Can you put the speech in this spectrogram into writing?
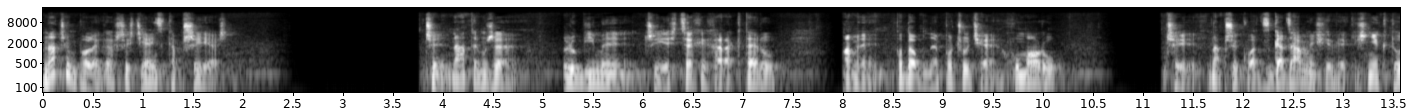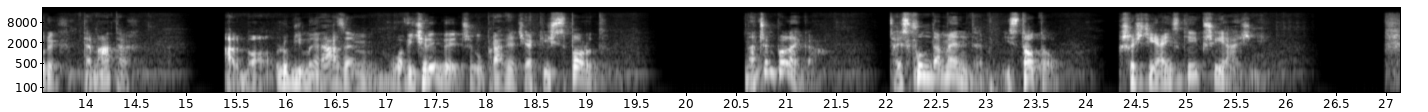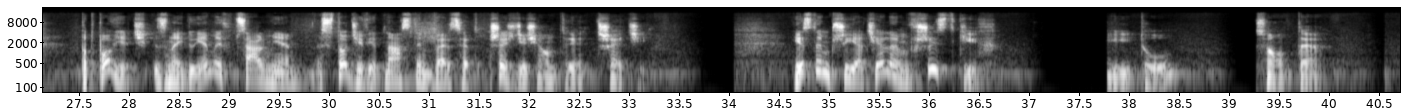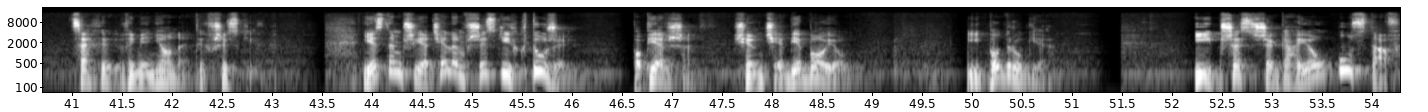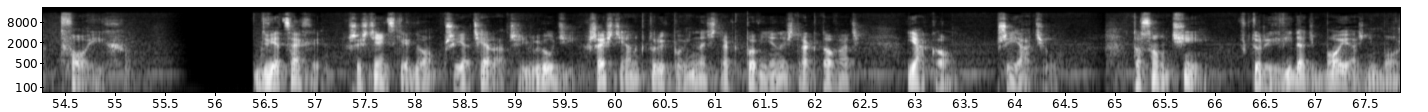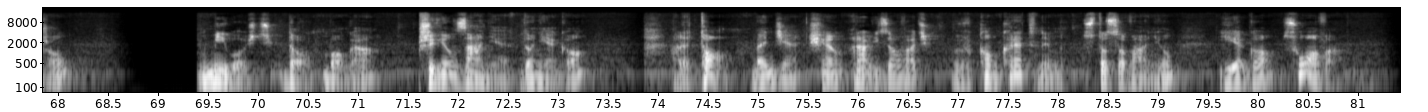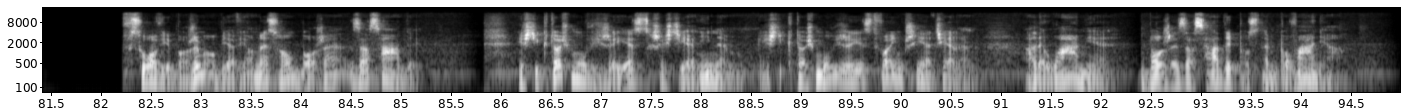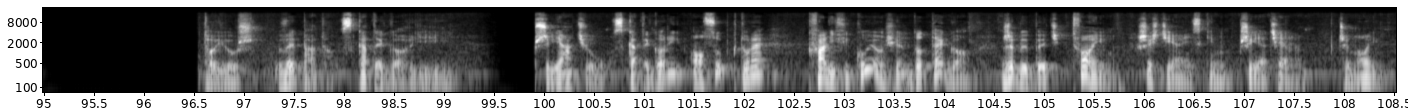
Na czym polega chrześcijańska przyjaźń? Czy na tym, że lubimy czyjeś cechy charakteru, mamy podobne poczucie humoru, czy na przykład zgadzamy się w jakichś niektórych tematach, albo lubimy razem łowić ryby, czy uprawiać jakiś sport. Na czym polega? Co jest fundamentem, istotą chrześcijańskiej przyjaźni? Podpowiedź znajdujemy w Psalmie 119, werset 63. Jestem przyjacielem wszystkich, i tu są te cechy wymienione tych wszystkich. Jestem przyjacielem wszystkich, którzy po pierwsze się Ciebie boją, i po drugie, i przestrzegają ustaw Twoich. Dwie cechy chrześcijańskiego przyjaciela, czyli ludzi, chrześcijan, których powinieneś, trak powinieneś traktować jako przyjaciół. To są ci, w których widać bojaźń Bożą, miłość do Boga, przywiązanie do Niego, ale to będzie się realizować w konkretnym stosowaniu Jego słowa. W Słowie Bożym objawione są Boże zasady. Jeśli ktoś mówi, że jest chrześcijaninem, jeśli ktoś mówi, że jest Twoim przyjacielem, ale łamie Boże zasady postępowania, to już wypadł z kategorii przyjaciół, z kategorii osób, które kwalifikują się do tego, żeby być Twoim chrześcijańskim przyjacielem czy moim.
